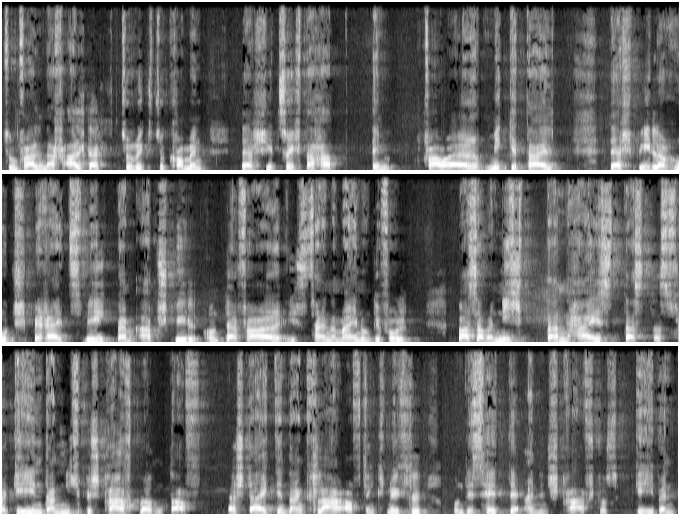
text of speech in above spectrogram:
Zum Fall nach Alltag zurückzukommen, der Schiedsrichter hat dem VR mitgeteilt, der Spieler rutscht bereits weg beim Abspiel und der VR ist seiner Meinung gefolgt, was aber nicht dann heißt, dass das Vergehen dann nicht bestraft werden darf. Er steigt ihn dann klar auf den Knöchel und es hätte einen Strafstoß geben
